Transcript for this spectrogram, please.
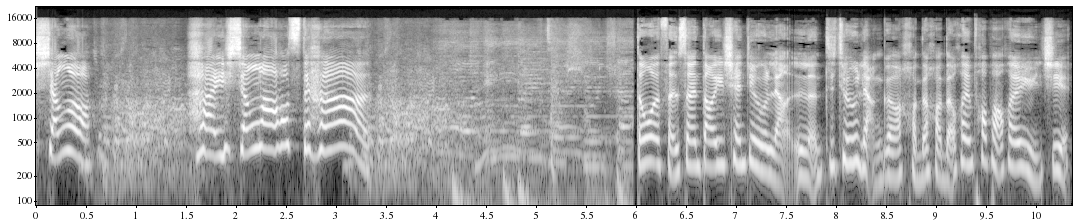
香哦，太香了，好吃的很。等我粉丝到一千就有两，两就有两个。好的，好的，欢迎泡泡，欢迎雨季，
